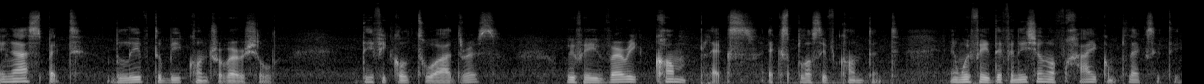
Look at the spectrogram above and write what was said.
an aspect believed to be controversial difficult to address, with a very complex explosive content, and with a definition of high complexity.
